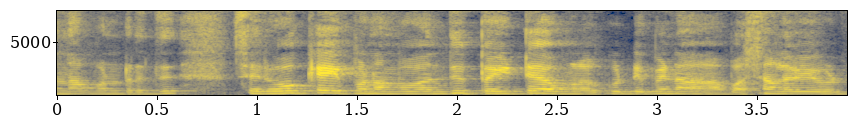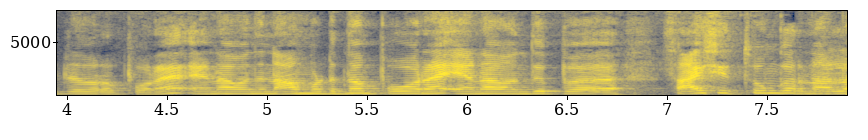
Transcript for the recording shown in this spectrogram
என்ன பண்றது? சரி ஓகே இப்போ நம்ம வந்து போயிட்டு அவங்கள கூட்டி போய் நான் பஸ் ஸ்டாண்ட்லவே விட்டுட்டு வர போறேன். ஏன்னா வந்து நான் மட்டும் தான் போறேன். ஏன்னா வந்து இப்போ சாய்ச்சி தூங்குறதுனால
